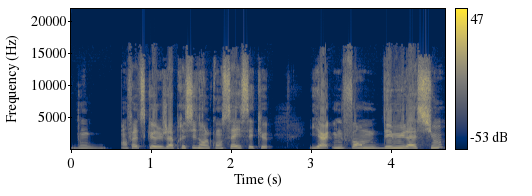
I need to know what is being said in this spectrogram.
Donc, en fait, ce que j'apprécie dans le conseil, c'est que il y a une forme d'émulation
